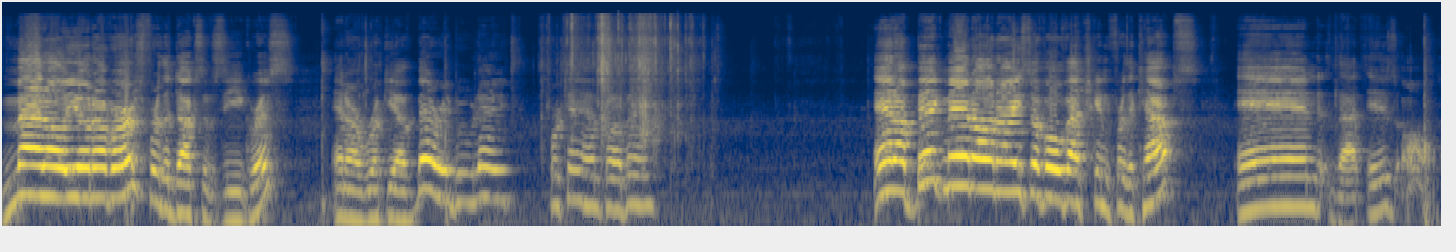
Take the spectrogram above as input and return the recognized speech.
Metal Universe for the Ducks of Zegras. And our rookie of Barré-Boulet for Tampa Bay. And a big man on ice of Ovechkin for the Caps. And that is all.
